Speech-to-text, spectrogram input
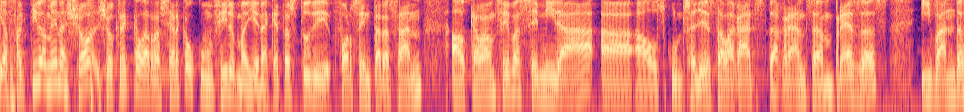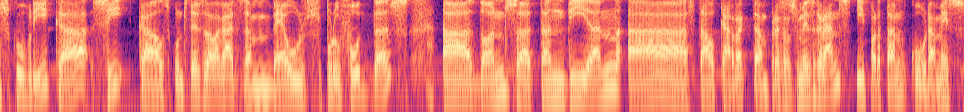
I efectivament això jo crec que la recerca ho confirma i en aquest estudi força interessant el que van fer va ser mirar uh, als consellers delegats de grans empreses i van descobrir que sí, que els consellers delegats amb veus profundes uh, doncs uh, tendien a estar al càrrec d'empreses més grans i, per tant, cobrar més.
